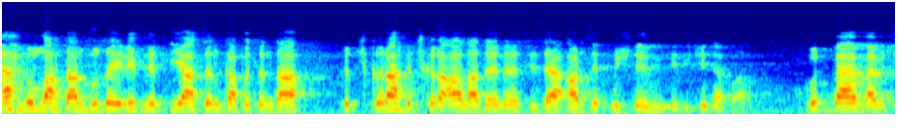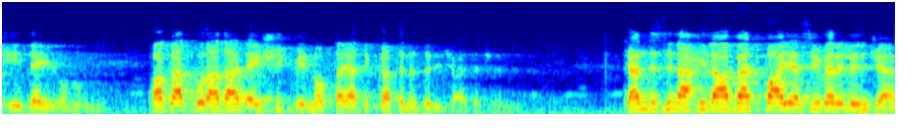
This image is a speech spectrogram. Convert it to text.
Ehlullah'tan Fuzeyl İbni İyas'ın kapısında hıçkıra hıçkıra ağladığını size arz etmiştim bir iki defa. Hutbe mevzii değil onun. Fakat burada değişik bir noktaya dikkatinizi rica edeceğim. Kendisine hilafet payesi verilince,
